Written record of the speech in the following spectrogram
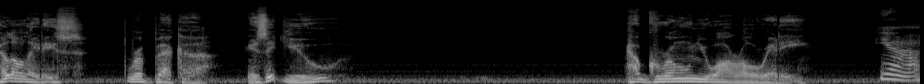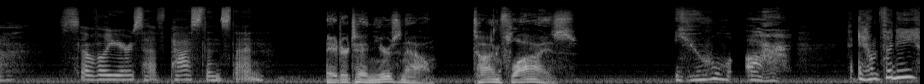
Hello, ladies. Rebecca, is it you? How grown you are already. Yeah, several years have passed since then. Eight or ten years now. Time flies. You are... Anthony?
